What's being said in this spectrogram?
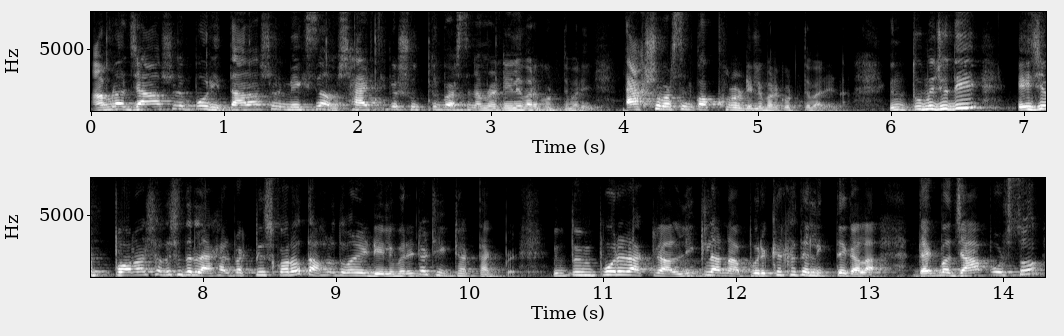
আমরা যা আসলে পড়ি, তার আসলে ম্যাক্সিমাম ষাট থেকে সত্তর পার্সেন্ট আমরা ডেলিভার করতে পারি। একশো পার্সেন্ট কখনো ডেলিভার করতে পারি না। কিন্তু তুমি যদি এই যে পড়ার সাথে সাথে লেখার প্র্যাকটিস করো, তাহলে তোমার এই ডেলিভারিটা ঠিকঠাক থাকবে। কিন্তু তুমি পড়ে রাখলা লিখলা না, পরীক্ষার খাতায় লিখতে গেলা, দেখবা যা পড়ছো,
